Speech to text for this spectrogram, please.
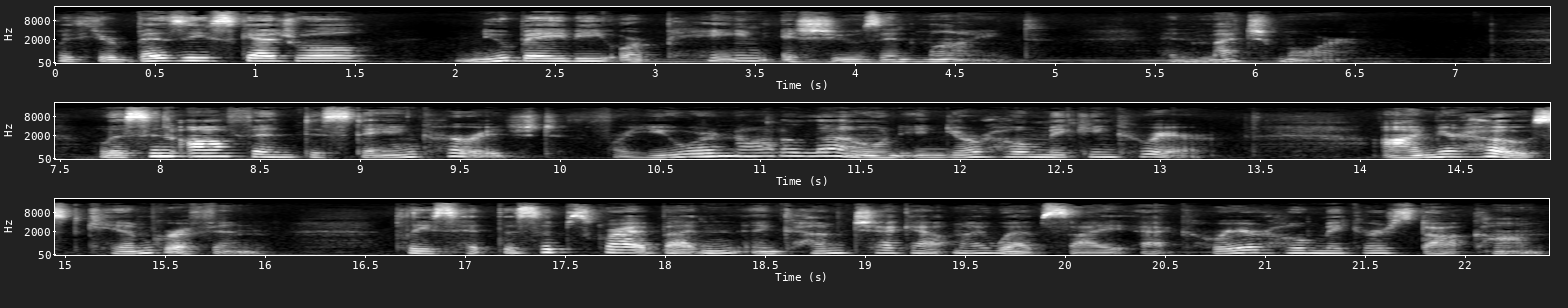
with your busy schedule, new baby, or pain issues in mind, and much more. Listen often to stay encouraged, for you are not alone in your homemaking career. I'm your host, Kim Griffin please hit the subscribe button and come check out my website at careerhomemakers.com.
